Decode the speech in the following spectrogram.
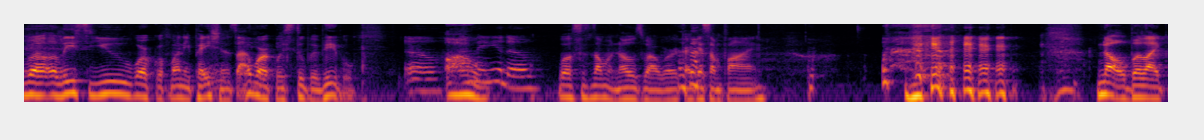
well, at least you work with funny patients. I work with stupid people. Oh, Oh. I mean, you know, Well, since no one knows where I work, I guess I'm fine. no, but like,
